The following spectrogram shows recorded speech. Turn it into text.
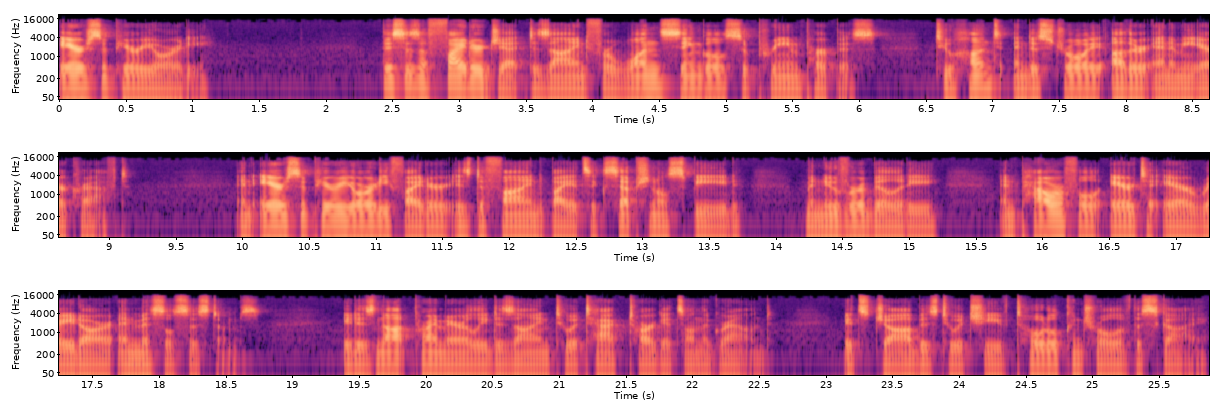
Air superiority. This is a fighter jet designed for one single supreme purpose to hunt and destroy other enemy aircraft. An air superiority fighter is defined by its exceptional speed, maneuverability, and powerful air to air radar and missile systems. It is not primarily designed to attack targets on the ground. Its job is to achieve total control of the sky,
